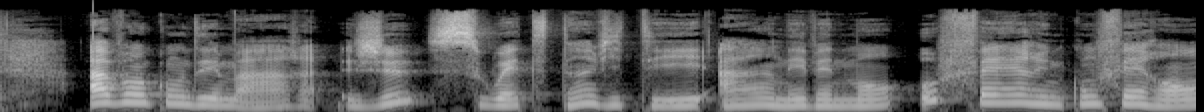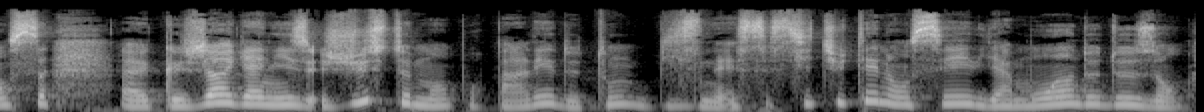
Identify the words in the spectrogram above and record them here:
Avant qu'on démarre, je souhaite t'inviter à un événement offert, une conférence euh, que j'organise justement pour parler de ton business. Si tu t'es lancé il y a moins de deux ans,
